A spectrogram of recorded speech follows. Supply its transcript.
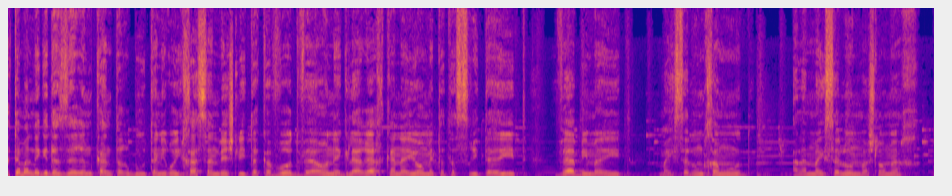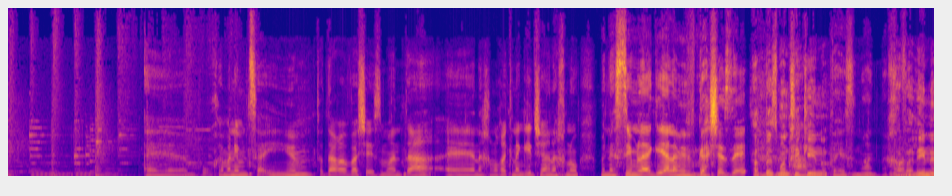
אתם על נגד הזרם כאן תרבות, אני רועי חסן ויש לי את הכבוד והעונג לארח כאן היום את התסריטאית והבימאית מייסלון חמוד. אהלן מייסלון, מה שלומך? אה, ברוכים הנמצאים, תודה רבה שהזמנת. אה, אנחנו רק נגיד שאנחנו מנסים להגיע למפגש הזה. הרבה זמן חיכינו. הרבה זמן, נכון. אבל הנה,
